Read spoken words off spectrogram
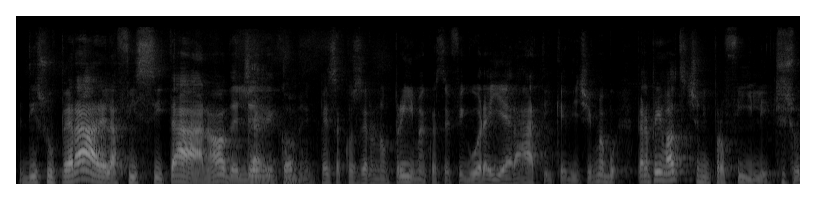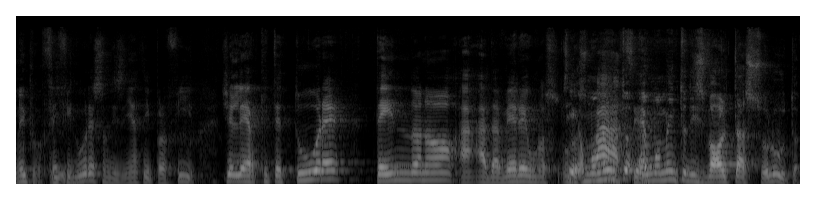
di superare la fissità, no? Delle, Certo. come- pensa cos'erano prima queste figure ieratiche, dici, ma per la prima volta ci sono i profili, Ci sono i le profili. figure sono disegnate i profili, cioè le architetture tendono a- ad avere uno, Sì, uno è un, momento, spazio. è un momento di svolta assoluto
